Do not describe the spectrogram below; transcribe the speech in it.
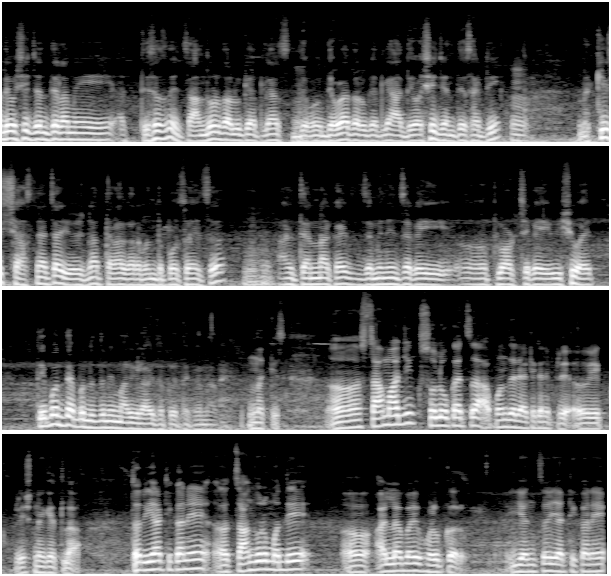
आदिवासी जनतेला मी तसंच नाही चांदोड तालुक्यातल्या देव देवळा तालुक्यातल्या आदिवासी जनतेसाठी नक्कीच शासनाच्या योजना तळागाळापर्यंत पोहोचवायचं आणि त्यांना काही जमिनींचं काही प्लॉटचे काही इश्यू आहेत ते पण त्या पद्धतीने मार्गी लावायचा प्रयत्न करणार आहे. नक्कीच. सामाजिक सलोख्याचा आपण जर या ठिकाणी प्रे एक प्रश्न घेतला तर या ठिकाणी चांदूरमध्ये अल्लाबाई होळकर यांचं या ठिकाणी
